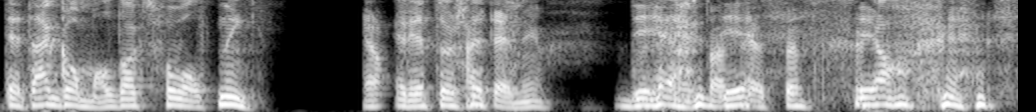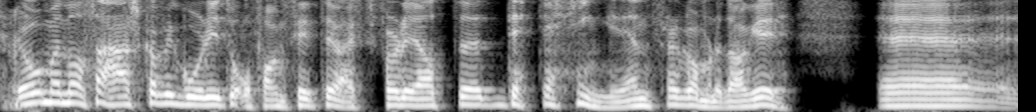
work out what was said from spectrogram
Dette er gammeldags forvaltning, Ja, rett og slett. Helt enig. Det, det, ja, jo, men altså her skal vi gå litt offensivt til verks, fordi eh, dette henger igjen fra gamle dager. Eh,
